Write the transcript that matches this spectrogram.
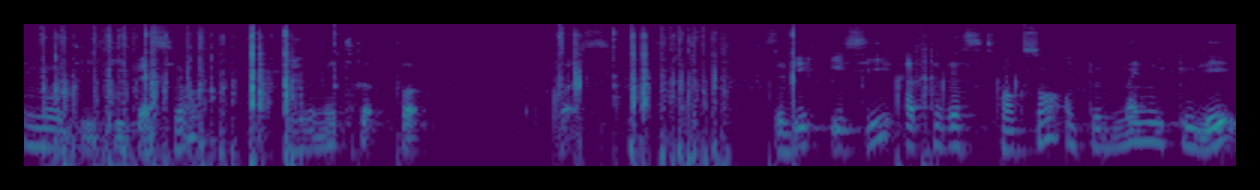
modification, je vais mettre false. C'est-à-dire ici, à travers cette fonction, on peut manipuler,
